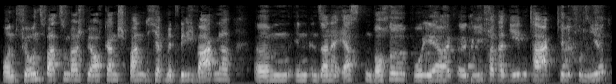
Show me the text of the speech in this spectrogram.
Und für uns war zum Beispiel auch ganz spannend, ich habe mit Billy Wagner ähm, in, in seiner ersten Woche, wo er äh, geliefert hat, jeden Tag telefoniert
